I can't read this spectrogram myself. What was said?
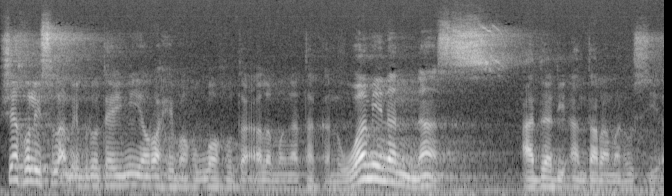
Syekhul Islam Ibnu Taimiyah rahimahullahu taala mengatakan wa minan nas ada di antara manusia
